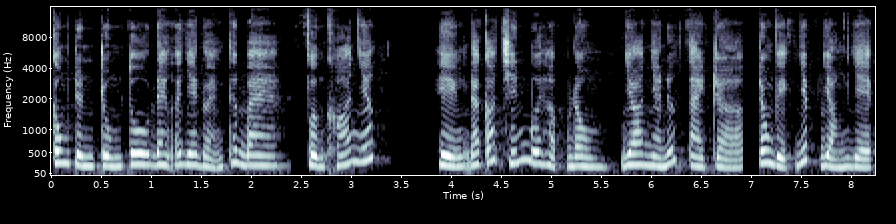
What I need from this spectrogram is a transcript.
công trình trùng tu đang ở giai đoạn thứ ba, phần khó nhất. Hiện đã có 90 hợp đồng do nhà nước tài trợ trong việc giúp dọn dẹp,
